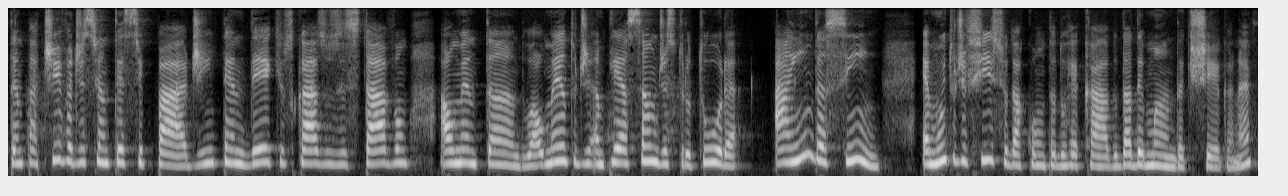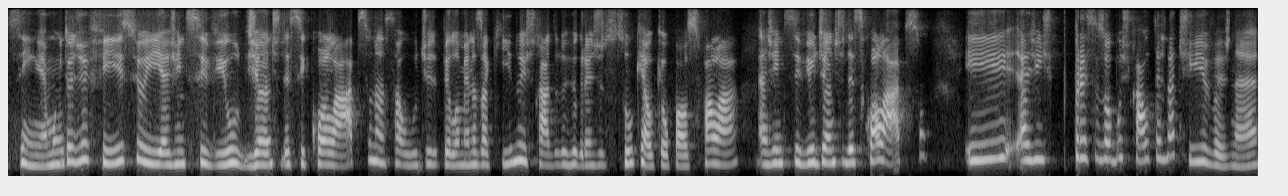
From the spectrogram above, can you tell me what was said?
tentativa de se antecipar, de entender que os casos estavam aumentando, aumento de ampliação de estrutura, ainda assim é muito difícil dar conta do recado, da demanda que chega, né? Sim, é muito difícil e a gente se viu diante desse colapso na saúde, pelo menos aqui no estado do Rio Grande do Sul, que é o que eu posso falar. A gente se viu diante desse colapso e a gente precisou buscar alternativas, né?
